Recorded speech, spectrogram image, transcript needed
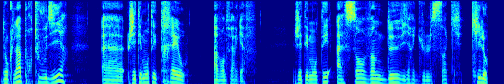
Donc là, pour tout vous dire, euh, j'étais monté très haut avant de faire gaffe j'étais monté à 122,5 kilos.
